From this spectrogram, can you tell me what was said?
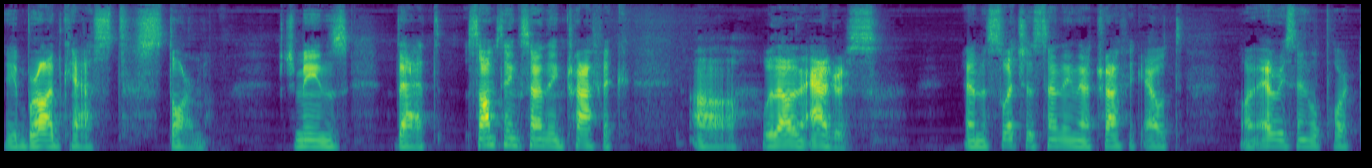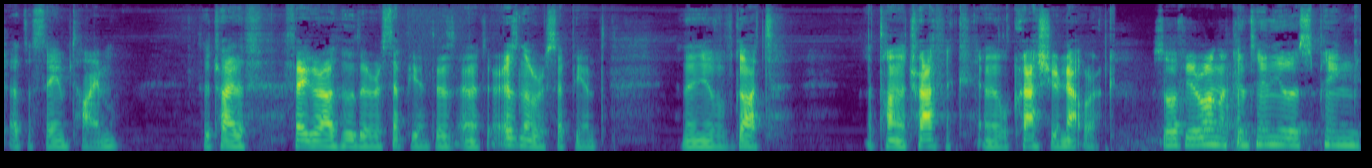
a broadcast storm, which means that something sending traffic uh, without an address, and the switch is sending that traffic out on every single port at the same time to try to figure out who the recipient is, and if there is no recipient, then you've got a ton of traffic and it'll crash your network. So if you're on a continuous ping,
